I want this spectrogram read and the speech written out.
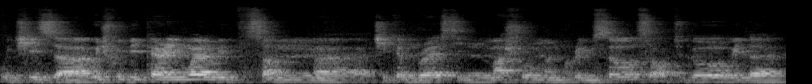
which is uh, which will be pairing well with some uh, chicken breast in mushroom and cream sauce, or to go with a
